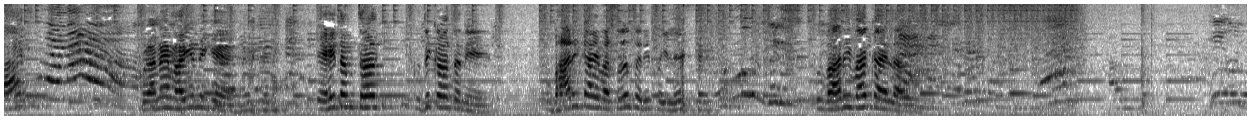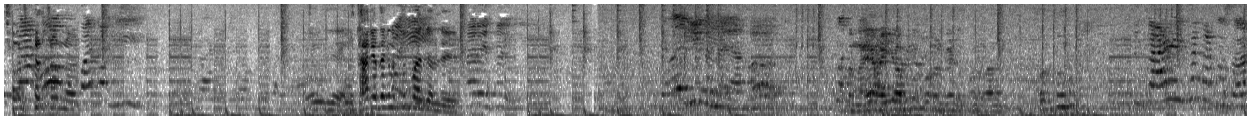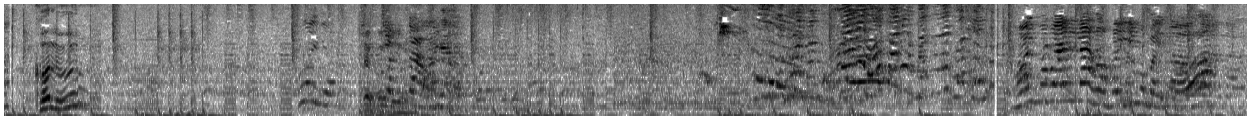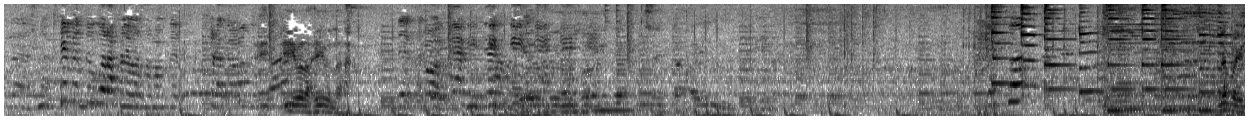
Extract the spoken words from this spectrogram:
हाँ? पुराने भाई नहीं के। यही तो हम तोरा खुद ही करत नहीं। भारी काहे बस सोच तरी पहले। तू भारी बा छोड़ ना उठा के देखना खुद पता चल जाए तो नया है आपने फ़ोन के फ़ोन वाला खोल तू खोलू देखो लियो ये वाला ये वाला ले भाई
